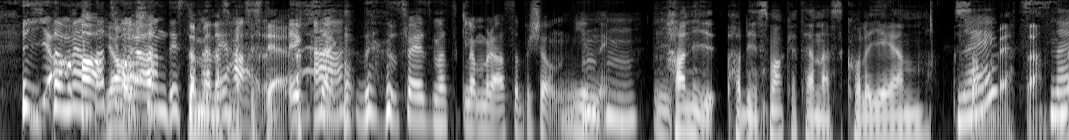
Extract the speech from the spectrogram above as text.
Ja! De enda två Ja, kändisarna de vi som har. existerar. Exakt, Sveriges mest glamorösa person, Gynning. Har ni, har ni smakat hennes kollagen-samarbete? Nej.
